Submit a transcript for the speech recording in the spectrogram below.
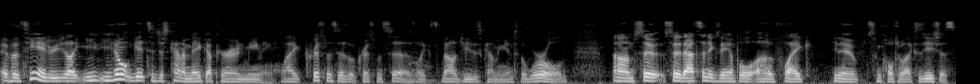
if a teenager, you like, you, you don't get to just kind of make up your own meaning. Like, Christmas is what Christmas is. Like, it's about Jesus coming into the world. Um, so, so that's an example of like, you know, some cultural exegesis.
